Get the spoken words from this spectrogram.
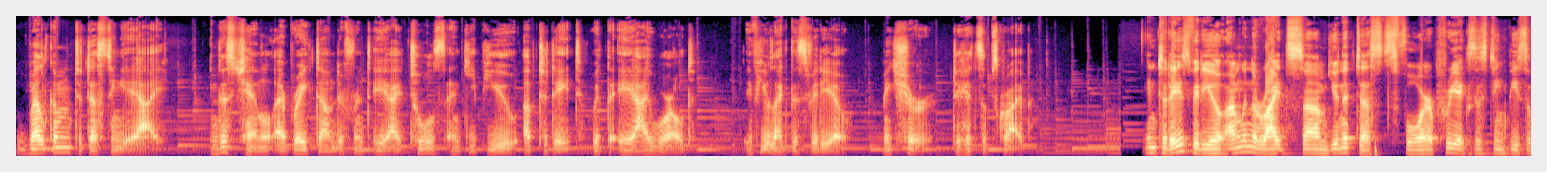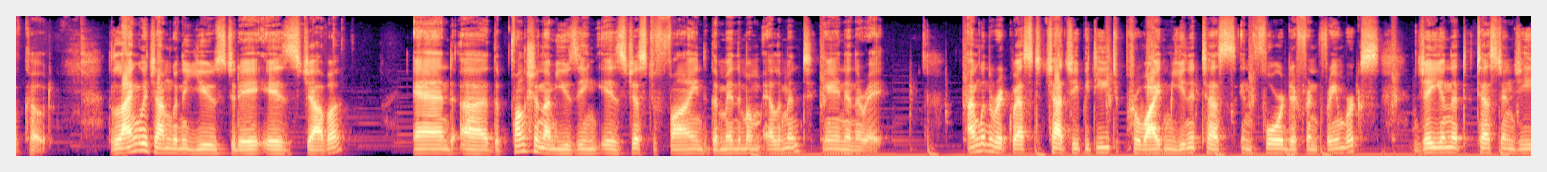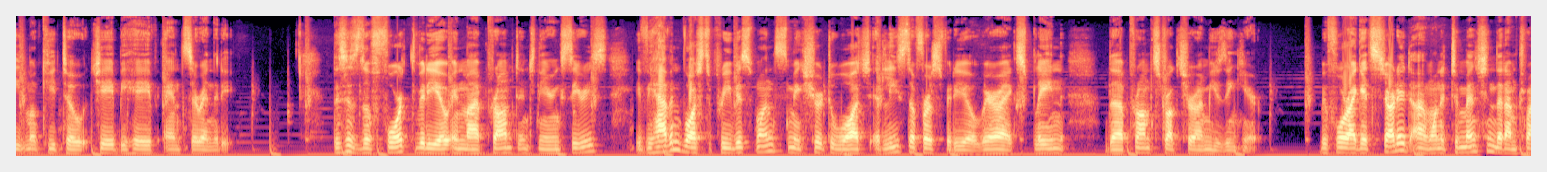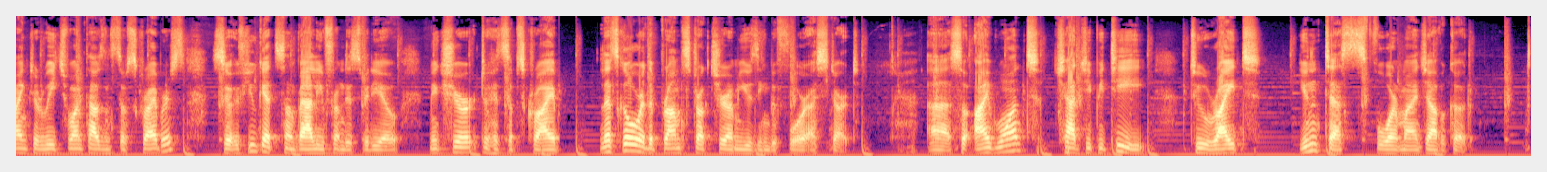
Welcome to Testing AI. In this channel, I break down different AI tools and keep you up to date with the AI world. If you like this video, make sure to hit subscribe. In today's video, I'm going to write some unit tests for a pre-existing piece of code. The language I'm going to use today is Java, and uh, the function I'm using is just to find the minimum element in an array. I'm going to request ChatGPT to provide me unit tests in four different frameworks, JUnit, TestNG, Mockito, JBehave, and Serenity. This is the fourth video in my prompt engineering series. If you haven't watched the previous ones, make sure to watch at least the first video where I explain the prompt structure I'm using here. Before I get started, I wanted to mention that I'm trying to reach 1000 subscribers, so if you get some value from this video, make sure to hit subscribe. Let's go over the prompt structure I'm using before I start. Uh, so I want ChatGPT to write unit tests for my Java code.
